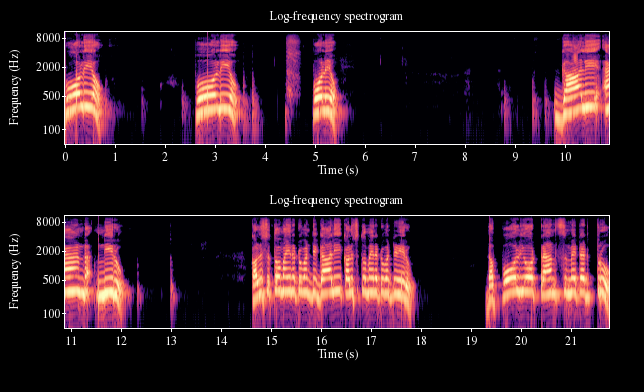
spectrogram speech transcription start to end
polio polio polio గాలి అండ్ నీరు కలుషితమైనటువంటి గాలి కలుషితమైనటువంటి నీరు. the polio transmitted through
